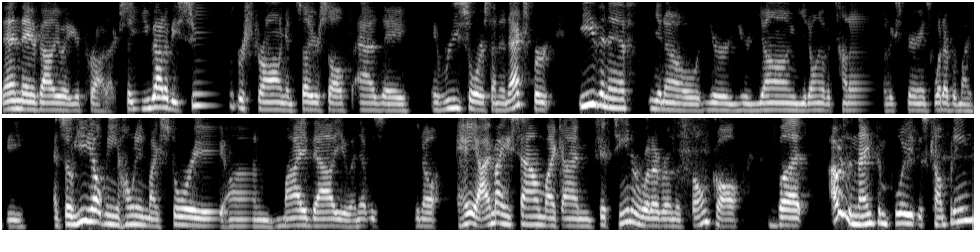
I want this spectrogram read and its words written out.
then they evaluate your product. So you got to be super strong and sell yourself as a, a resource and an expert even if you know you're you're young you don't have a ton of experience whatever it might be. And so he helped me hone in my story on my value. And that was you know hey i might sound like i'm 15 or whatever on this phone call but I was the ninth employee at this company.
